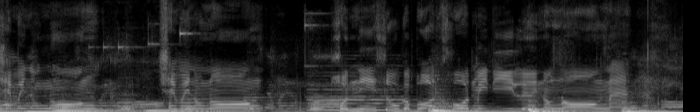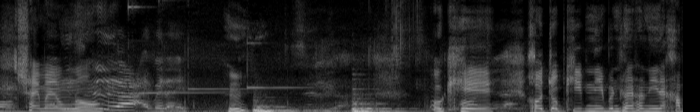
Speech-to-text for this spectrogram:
ใช่ไหมน้องๆ ใช่ไหมน้องใช่ไหมน้องๆผลนี้สู้กับบอสโคตรไม่ดีเลยน้องๆ นะ ใช่ไหมน้องๆเรือหายไปไหนๆหึซื้อเรือ โอเคเขาจบคลิปนี้เป็นเพื่อนเท่านี้นะครับ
